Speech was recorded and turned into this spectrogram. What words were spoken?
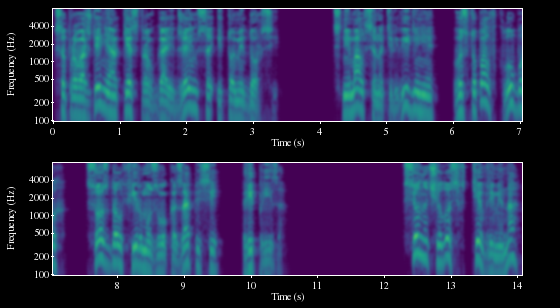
в сопровождении оркестров Гарри Джеймса и Томми Дорси. Снимался на телевидении, выступал в клубах, создал фирму звукозаписи «Реприза». Все началось в те времена,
